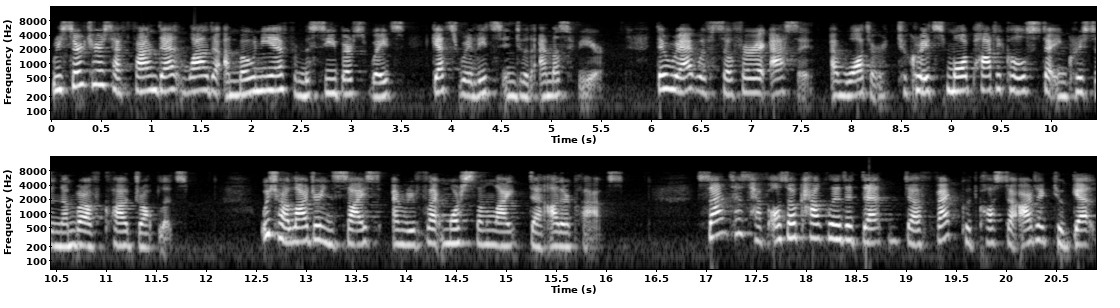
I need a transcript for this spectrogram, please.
Researchers have found that while the ammonia from the seabird's waste gets released into the atmosphere, they react with sulfuric acid and water to create small particles that increase the number of cloud droplets, which are larger in size and reflect more sunlight than other clouds. Scientists have also calculated that the effect could cause the Arctic to get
